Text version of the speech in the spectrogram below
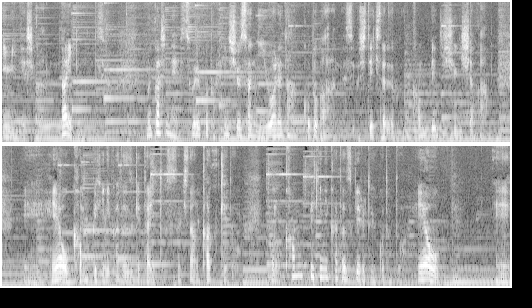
意味でしかないと思うんですよ。昔ねそういうこと編集さんに言われたことがあるんですよ。指摘されたことが完璧主義者が、えー、部屋を完璧に片付けたいと佐々木さん書くけどその完璧に片付けるということと部屋を、え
